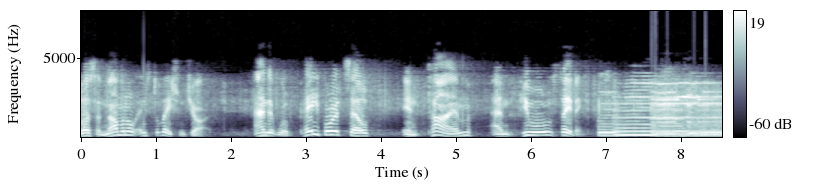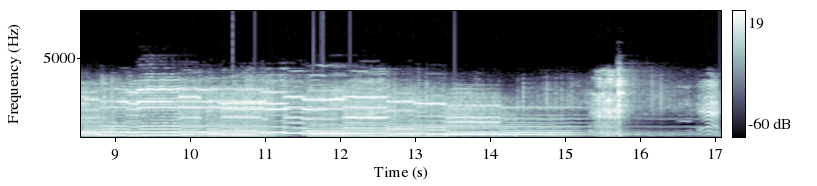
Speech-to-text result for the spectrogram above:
plus a nominal installation charge. And it will pay for itself in time and fuel saving. Yeah,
